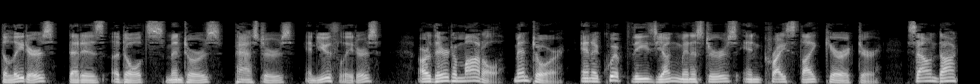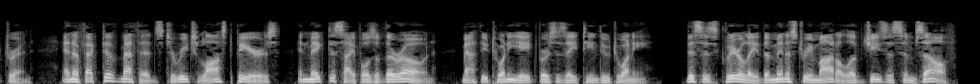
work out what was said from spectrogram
The leaders, that is, adults, mentors, pastors, and youth leaders, are there to model, mentor, and equip these young ministers in Christ-like character, sound doctrine, and effective methods to reach lost peers and make disciples of their own. Matthew 28 verses 18 through 20. This is clearly the ministry model of Jesus himself.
